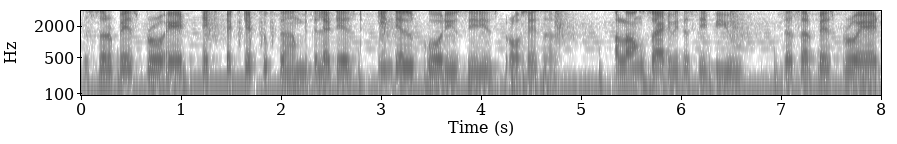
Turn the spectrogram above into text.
The Surface Pro 8 expected to come with the latest Intel Core U series processor. Alongside with the CPU, the Surface Pro 8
